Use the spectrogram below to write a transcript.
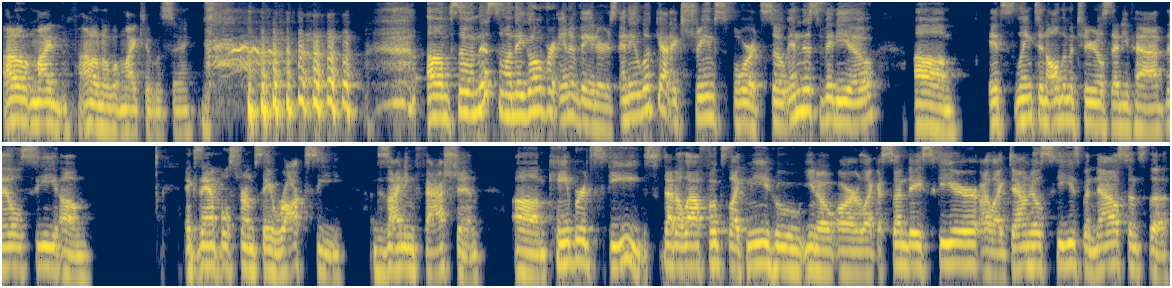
I don't my I don't know what my kid would say. um, so in this one, they go over innovators and they look at extreme sports. So in this video, um, it's linked in all the materials that you've had. They'll see um, examples from say Roxy designing fashion. Um, Cambridge skis that allow folks like me who, you know, are like a Sunday skier. I like downhill skis, but now since the,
